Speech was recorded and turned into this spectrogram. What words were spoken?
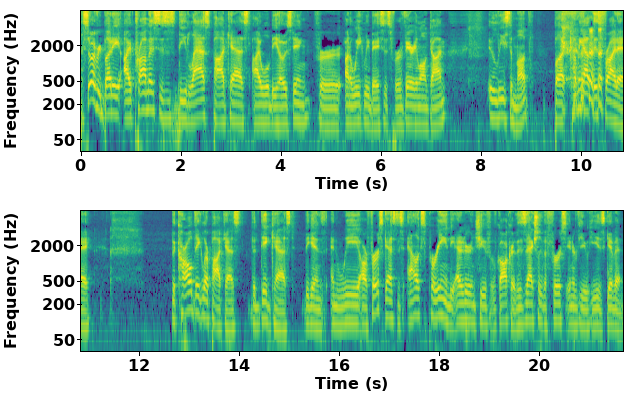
So everybody, I promise this is the last podcast I will be hosting for on a weekly basis for a very long time, at least a month. But coming out this Friday, the Carl Diggler podcast, the Digcast, begins, and we our first guest is Alex Pareene, the editor in chief of Gawker. This is actually the first interview he has given.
